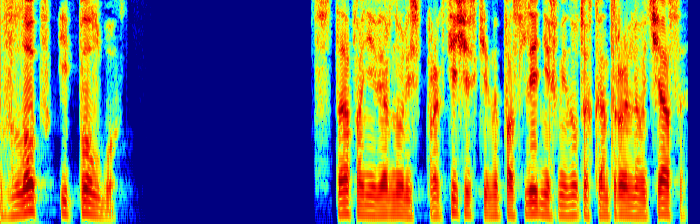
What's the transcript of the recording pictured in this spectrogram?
В лоб и по лбу. В стаб они вернулись практически на последних минутах контрольного часа,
